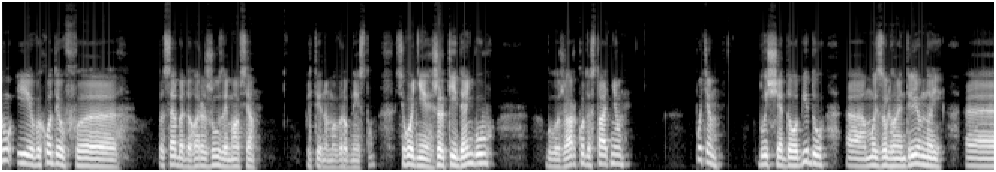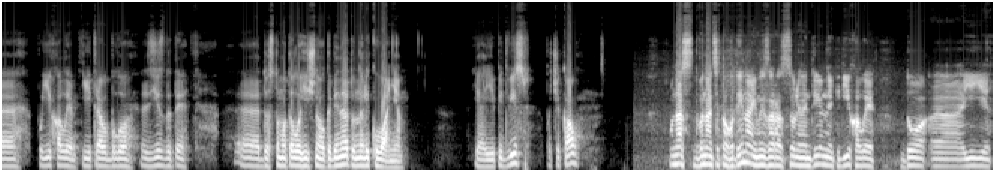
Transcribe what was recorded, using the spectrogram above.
Ну і виходив е, до себе до гаражу, займався клітинами виробництвом. Сьогодні жаркий день був, було жарко достатньо. Потім, ближче до обіду, е, ми з Ольгою Андріївною е, поїхали, їй треба було з'їздити до стоматологічного кабінету на лікування. Я її підвіз, почекав. У нас 12 година, і ми зараз з Ольгою Андріївною під'їхали до е, її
